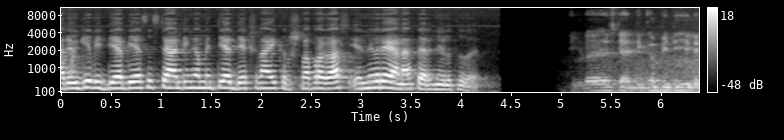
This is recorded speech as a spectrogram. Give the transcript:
ആരോഗ്യ വിദ്യാഭ്യാസ സ്റ്റാൻഡിംഗ് കമ്മിറ്റി അധ്യക്ഷനായി കൃഷ്ണപ്രകാശ് എന്നിവരെയാണ് തെരഞ്ഞെടുത്തത്. ഇവിടെ സ്റ്റാൻഡിംഗ് കമ്മിറ്റിയിൽ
